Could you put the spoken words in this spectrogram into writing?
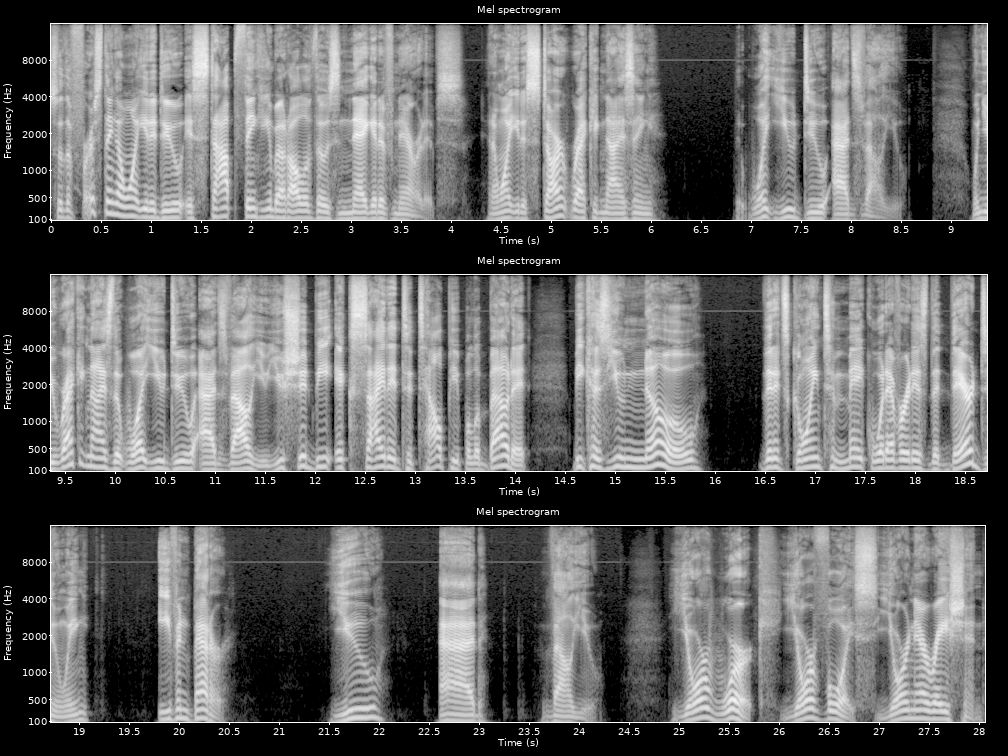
So, the first thing I want you to do is stop thinking about all of those negative narratives. And I want you to start recognizing that what you do adds value. When you recognize that what you do adds value, you should be excited to tell people about it because you know that it's going to make whatever it is that they're doing even better. You add value. Your work, your voice, your narration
